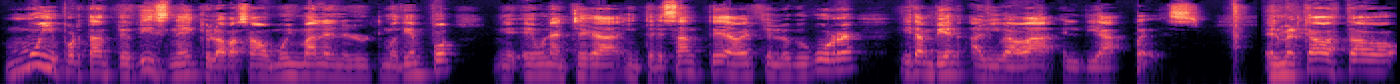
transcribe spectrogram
Muy importante Disney, que lo ha pasado muy mal en el último tiempo. Eh, es una entrega interesante, a ver qué es lo que ocurre. Y también Alibaba el día jueves. El mercado ha estado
